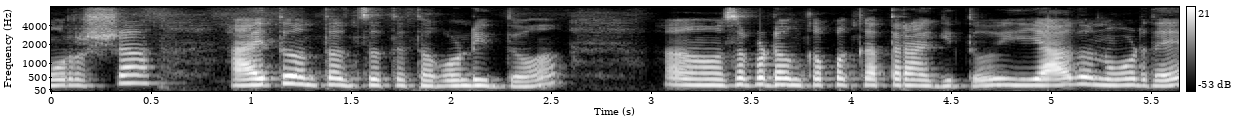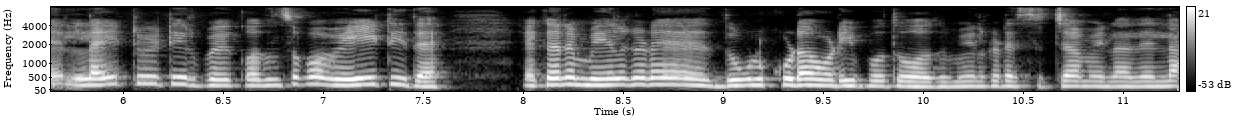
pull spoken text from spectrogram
ಮೂರು ವರ್ಷ ಆಯಿತು ಅಂತ ಅನ್ಸುತ್ತೆ ತಗೊಂಡಿದ್ದು. ಸ್ವಲ್ಪ ಡೊಂಕ ಪಕ್ಕ ಥರ ಆಗಿತ್ತು ಯಾವುದೋ ನೋಡಿದೆ, ಲೈಟ್ ವೆಯ್ಟ್ ಇರಬೇಕು, ಅದೊಂದು ಸ್ವಲ್ಪ ವೆಯ್ಟ್ ಇದೆ. ಯಾಕಂದರೆ ಮೇಲ್ಗಡೆ ಧೂಳು ಕೂಡ ಹೊಡಿಬೋದು, ಅದು ಮೇಲ್ಗಡೆ ಸಜ್ಜಾ ಮೇಲೆ ಅಲ್ಲೆಲ್ಲ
